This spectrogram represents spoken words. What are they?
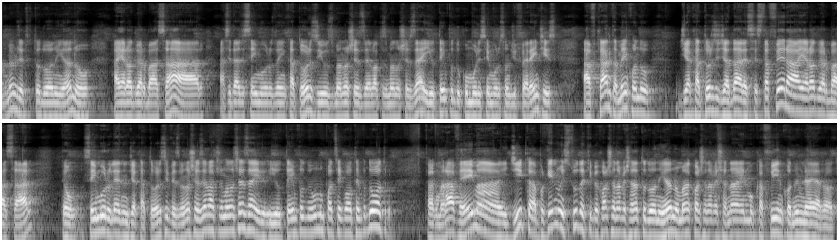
do mesmo jeito que todo ano e ano, a Herod Verbassar, a cidade sem muros vem em 14, e os Manoshezé, Locas Manoshezé, e o tempo do muro e sem muros são diferentes. Afkan também, quando dia 14 de Adar é sexta-feira, a Herod Verbassar, então, sem muro lê no dia 14, vezes Manoshezé, Locas Manoshezé, e o tempo de um não pode ser igual ao tempo do outro. Fala Gamara, dica, por que ele não estuda aqui Bechol Shana Veshana todo ano e ano, mas Kol Shana Veshana em Mukafin, Kodmim Leerot.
